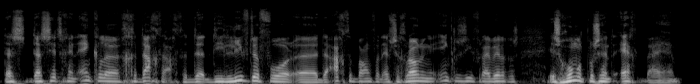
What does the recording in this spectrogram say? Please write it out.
dat is, daar zit geen enkele gedachte achter. De, die liefde voor eh, de achterban van FC Groningen, inclusief vrijwilligers, is 100% echt bij hem.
